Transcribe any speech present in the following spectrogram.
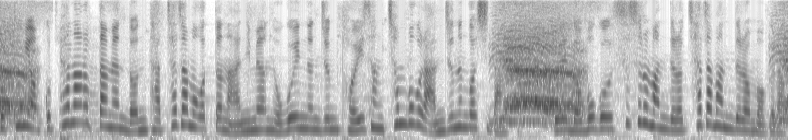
고통이 없고 편안롭다면 넌 다 찾아 먹었던 아니면 오고 있는 중 더 이상 천복을 안 주는 것이다. 왜 너 보고 스스로 만들어 찾아 만들어 먹으라고.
